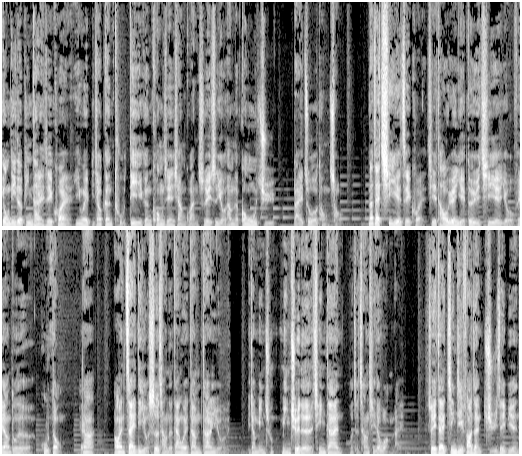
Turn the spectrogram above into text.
用地的平台这一块，因为比较跟土地跟空间相关，所以是由他们的公务局来做统筹。那在企业这一块，其实桃园也对于企业有非常多的互动，那包含在地有设厂的单位，他们当然有。比较明楚、明确的清单或者长期的往来，所以在经济发展局这边，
